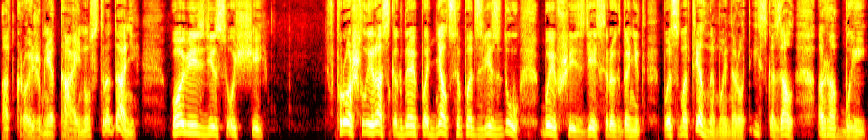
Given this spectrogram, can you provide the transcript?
Открой же мне тайну страданий, о вездесущий! В прошлый раз, когда я поднялся под звезду, бывший здесь Рахданит посмотрел на мой народ и сказал «рабы»,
